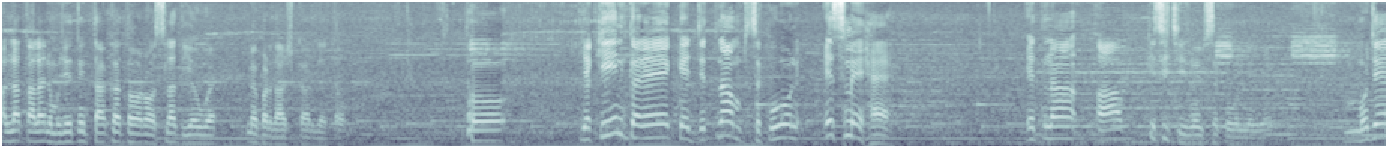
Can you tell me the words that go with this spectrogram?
अल्लाह ताला ने मुझे इतनी ताकत और हौसला दिया हुआ है, मैं बर्दाश्त कर देता हूँ। तो यकीन करें कि जितना सुकून इसमें है, इतना आप किसी चीज़ में सुकून नहीं है। मुझे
